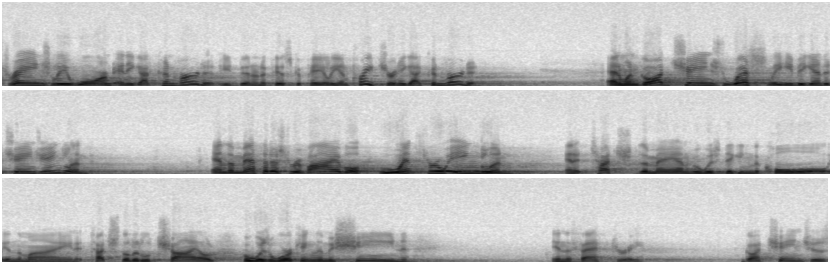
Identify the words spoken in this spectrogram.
strangely warmed, and he got converted. He'd been an Episcopalian preacher, and he got converted. And when God changed Wesley, he began to change England. And the Methodist revival went through England, and it touched the man who was digging the coal in the mine. It touched the little child who was working the machine in the factory. God changes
